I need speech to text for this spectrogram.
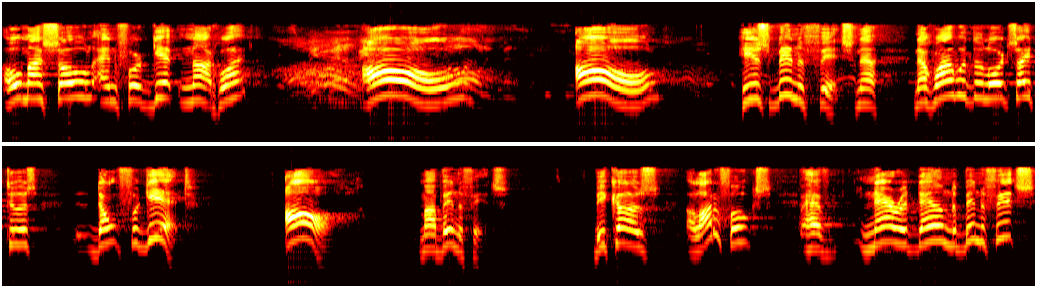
O my soul, and forget not what? All, all his benefits. Now, Now, why would the Lord say to us, don't forget all my benefits? Because a lot of folks have narrowed down the benefits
